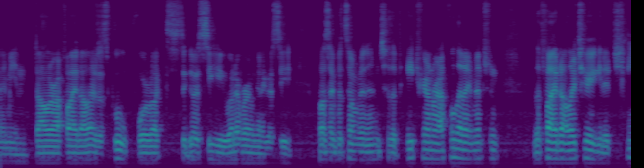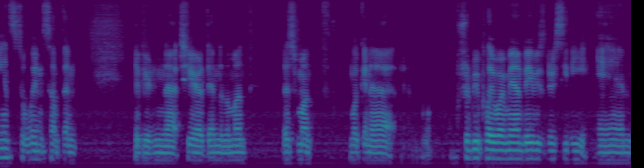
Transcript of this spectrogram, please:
I mean, dollar off five dollars. That's cool. Four bucks to go see whatever I'm gonna go see. Plus, I put something into the Patreon raffle that I mentioned. The $5 tier, you get a chance to win something if you're in that tier at the end of the month. This month, looking at Should Be Playboy Man Baby's new CD and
